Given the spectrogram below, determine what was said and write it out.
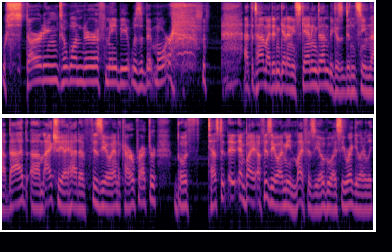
We're starting to wonder if maybe it was a bit more. At the time, I didn't get any scanning done because it didn't seem that bad. Um, actually, I had a physio and a chiropractor both tested, and by a physio, I mean my physio, who I see regularly.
